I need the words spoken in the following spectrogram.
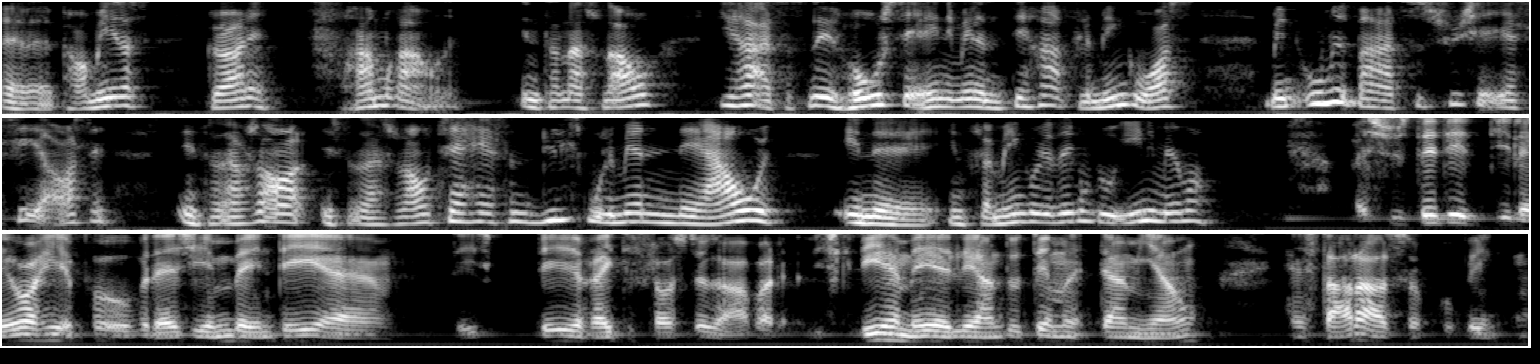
øh, Parameters gør det fremragende. International, de har altså sådan et host ind imellem, det har Flamingo også, men umiddelbart så synes jeg, jeg ser også International, International til at have sådan en lille smule mere nerve end, øh, end Flamingo. Jeg ved ikke, om du er enig med mig? Jeg synes, det de, de laver her på, på deres hjemmebane, det er, det, det er et rigtig flot stykke arbejde. Vi skal lige have med, at Leandro Damian, han starter altså på bænken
